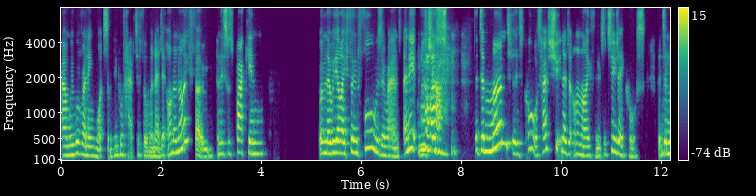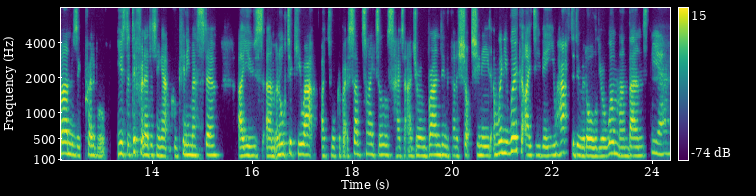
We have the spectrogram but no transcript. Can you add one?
and we were running what something called how to film and edit on an iphone and this was back in when there were the iphone 4 was around and it was Wow. just the demand for this course, how to shoot and edit on an iPhone, it's a two day course. The demand was incredible. Used a different editing app called KineMaster. I use um, an AutoCue app. I talk about subtitles, how to add your own branding, the kind of shots you need. And when you work at ITV, you have to do it all. You're a one man band. yeah.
